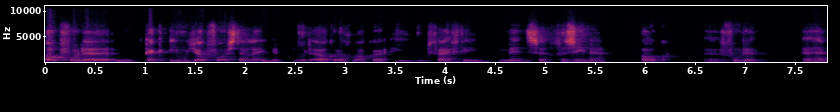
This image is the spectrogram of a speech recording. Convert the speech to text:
Ook voor de. Kijk, je moet je ook voorstellen, je wordt elke dag wakker en je moet 15 mensen, gezinnen ook uh, voeden. Hè?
